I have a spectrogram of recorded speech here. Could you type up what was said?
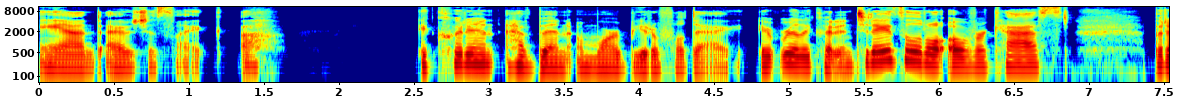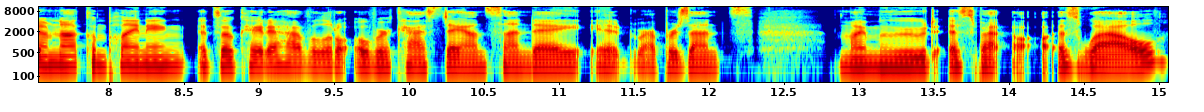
and I was just like, ugh. It couldn't have been a more beautiful day. It really couldn't. Today's a little overcast, but I'm not complaining. It's okay to have a little overcast day on Sunday. It represents my mood as, as well.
